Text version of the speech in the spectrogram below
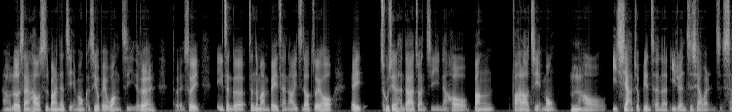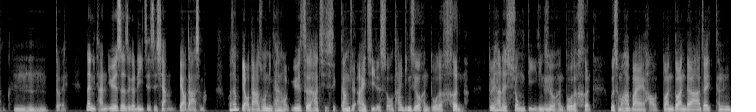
啊，乐善好施，帮人家解梦，可是又被忘记，对不对？对，对，所以一整个真的蛮悲惨。然后一直到最后，哎，出现了很大的转机，然后帮法老解梦，嗯、然后一下就变成了一人之下，万人之上。嗯嗯嗯，对。那你谈约瑟这个例子是想表达什么？我想表达说，你看哦，约瑟他其实刚去埃及的时候，他一定是有很多的恨啊。对他的兄弟一定是有很多的恨，嗯、为什么他本来好端端的啊，在可能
